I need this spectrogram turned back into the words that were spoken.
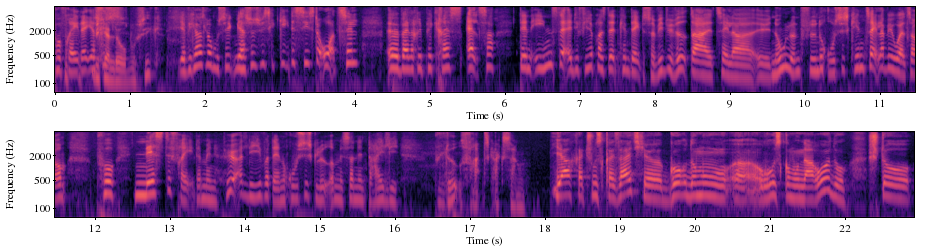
på fredag. Jeg vi synes, kan love musik. Ja, vi kan også love musik, men jeg synes, vi skal give det sidste ord til øh, Valérie Pécresse, altså den eneste af de fire præsidentkandidater, så vidt vi ved, der taler øh, nogenlunde flydende russisk. Hende taler vi jo altså om på næste fredag, men hør lige, hvordan russisk lyder med sådan en dejlig, blød fransk accent. Я хочу сказать гордому русскому народу, что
